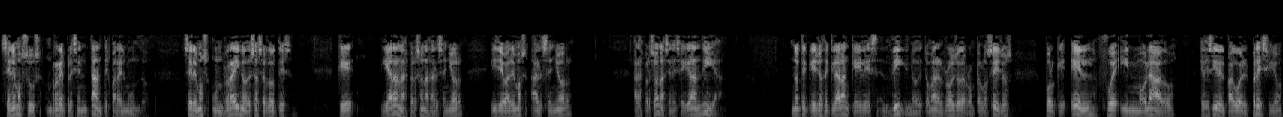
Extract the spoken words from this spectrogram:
seremos sus representantes para el mundo. Seremos un reino de sacerdotes que guiarán las personas al Señor y llevaremos al Señor a las personas en ese gran día. Note que ellos declaran que Él es digno de tomar el rollo, de romper los sellos, porque Él fue inmolado es decir, Él pagó el precio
